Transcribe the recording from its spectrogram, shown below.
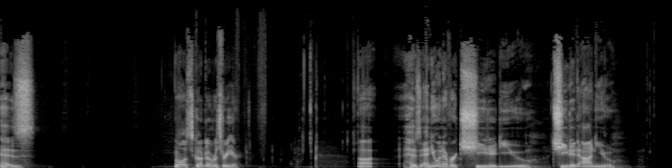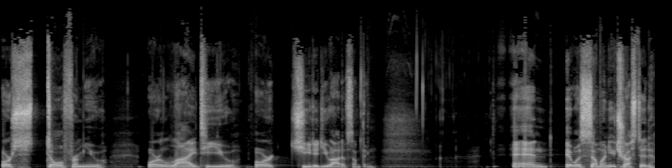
Has well, let's go to number three here. Uh, has anyone ever cheated you, cheated on you, or stole from you, or lied to you, or cheated you out of something? And it was someone you trusted.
